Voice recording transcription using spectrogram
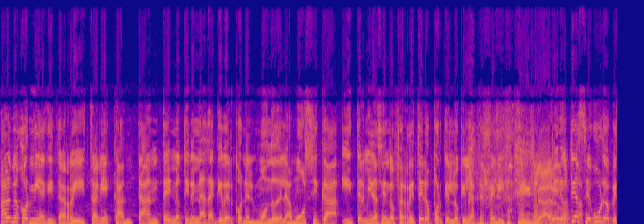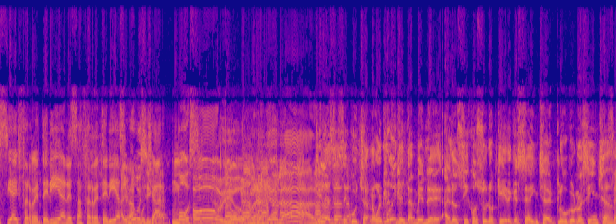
a lo mejor ni es guitarrista, ni es cantante, no tiene nada que ver con el mundo de la música y termina siendo ferretero porque es lo que le hace feliz. Claro. Pero te aseguro que si hay ferretería en esa ferretería Hay se va música. a escuchar música. Obvio, Obvio, no hay hablar. ¿Qué No, le haces no, no. escuchar, Nahuel? Porque también eh, a los hijos uno quiere que sea hincha del club que uno es hincha Sí.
